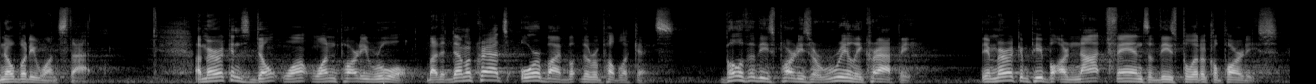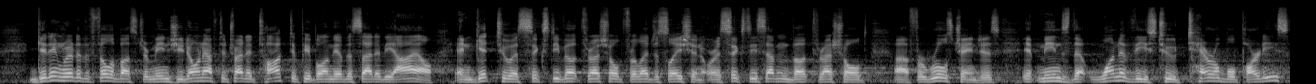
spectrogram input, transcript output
Nobody wants that. Americans don't want one party rule by the Democrats or by the Republicans. Both of these parties are really crappy. The American people are not fans of these political parties. Getting rid of the filibuster means you don't have to try to talk to people on the other side of the aisle and get to a 60 vote threshold for legislation or a 67 vote threshold uh, for rules changes. It means that one of these two terrible parties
